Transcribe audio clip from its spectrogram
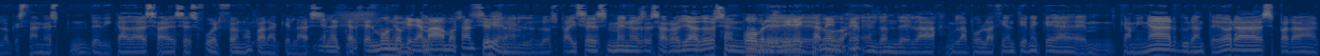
lo que están es dedicadas a ese esfuerzo, ¿no? Para que las... En el tercer mundo que llamábamos antes. Sí, en los países menos desarrollados. En pobres directamente. En donde la, la población tiene que em, caminar durante horas para...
